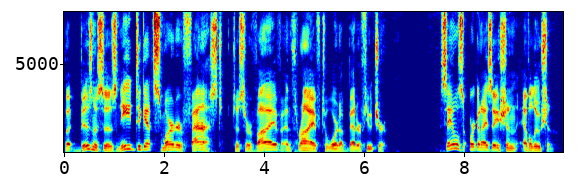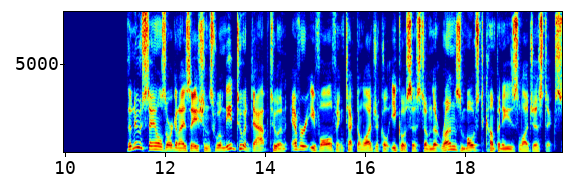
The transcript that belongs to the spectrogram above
But businesses need to get smarter fast to survive and thrive toward a better future. Sales Organization Evolution The new sales organizations will need to adapt to an ever evolving technological ecosystem that runs most companies' logistics.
